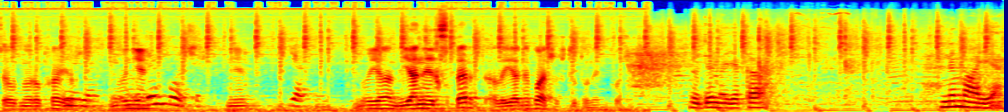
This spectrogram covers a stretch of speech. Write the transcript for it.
це однорока. Ну Я- як? Ну ні, Один почерк. ні. Як ні? Ну я, я не експерт, але я не бачу, що тут один почерк. людина, яка не має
